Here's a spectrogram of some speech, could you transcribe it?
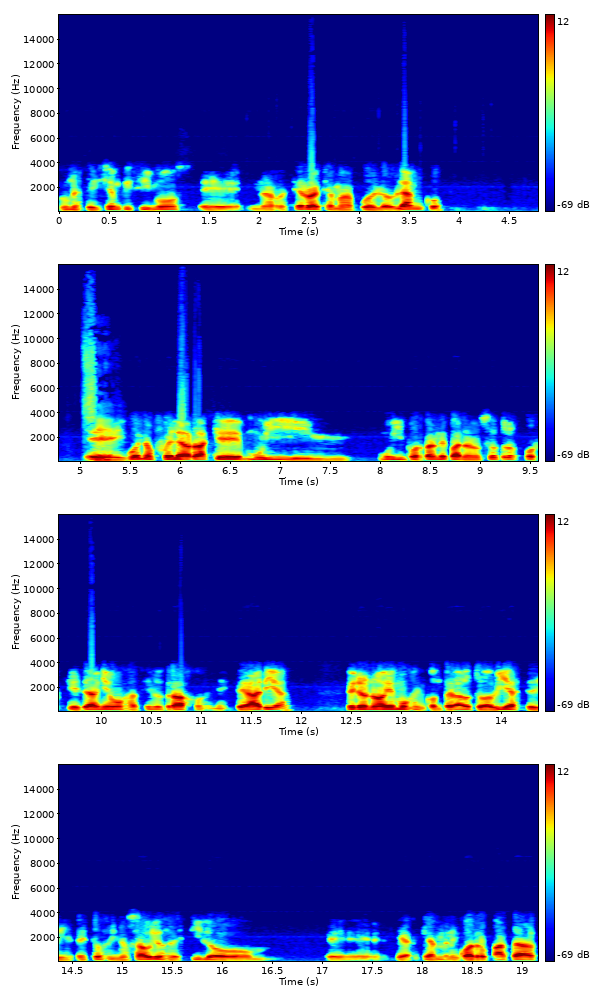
una expedición que hicimos eh, en una reserva que se llama Pueblo Blanco, y bueno, fue la verdad que muy, muy importante para nosotros porque ya veníamos haciendo trabajos en este área, pero no habíamos encontrado todavía este, estos dinosaurios de estilo eh, que, andan en cuatro patas,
